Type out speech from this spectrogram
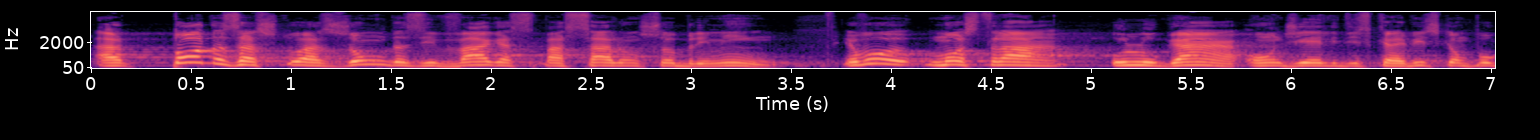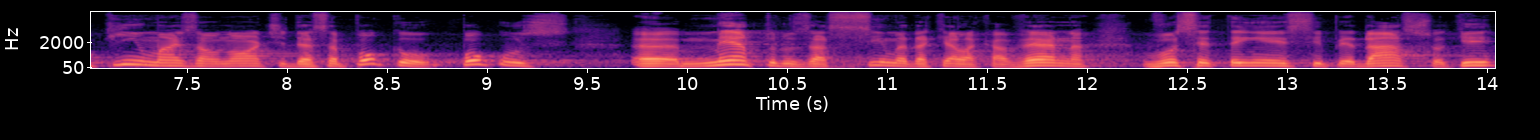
a todas as tuas ondas e vagas passaram sobre mim. Eu vou mostrar o lugar onde ele descreve isso, que é um pouquinho mais ao norte dessa, pouco, poucos uh, metros acima daquela caverna. Você tem esse pedaço aqui.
